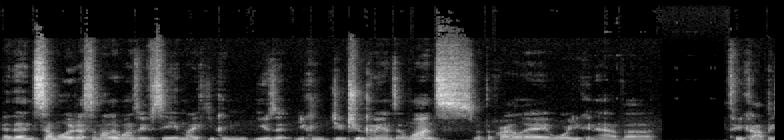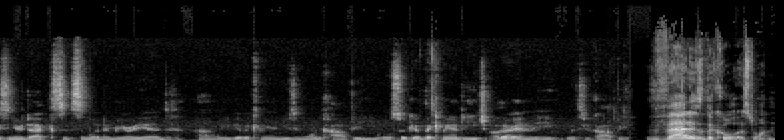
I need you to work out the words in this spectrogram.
and then similar to some other ones we've seen, like you can use it, you can do two commands at once with the parlay, or you can have uh, three copies in your deck, similar to Myriad. Uh, when you give a command using one copy, you also give the command to each other enemy with your copy. that is the coolest one.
